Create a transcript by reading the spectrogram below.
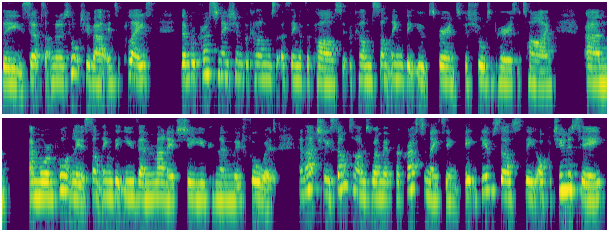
the steps that I'm going to talk to you about into place, then procrastination becomes a thing of the past. It becomes something that you experience for shorter periods of time. Um, and more importantly, it's something that you then manage so you can then move forward. And actually, sometimes when we're procrastinating, it gives us the opportunity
